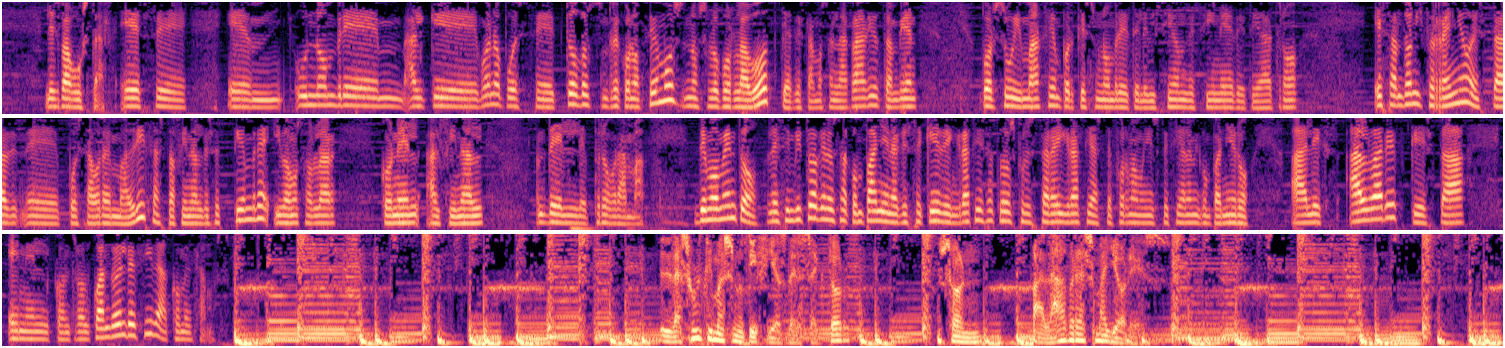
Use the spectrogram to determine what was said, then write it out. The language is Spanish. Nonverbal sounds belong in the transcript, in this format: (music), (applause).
les va a gustar. Es eh, eh, un nombre al que, bueno, pues eh, todos reconocemos, no solo por la voz, ya que estamos en la radio, también por su imagen, porque es un hombre de televisión, de cine, de teatro. Es Andoni Ferreño, está eh, pues ahora en Madrid hasta final de septiembre y vamos a hablar con él al final del programa. De momento, les invito a que nos acompañen, a que se queden. Gracias a todos por estar ahí. Gracias de forma muy especial a mi compañero Alex Álvarez, que está en el control. Cuando él decida, comenzamos. Las últimas noticias del sector son palabras mayores.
